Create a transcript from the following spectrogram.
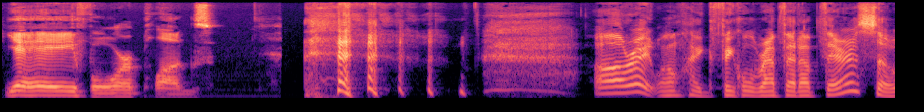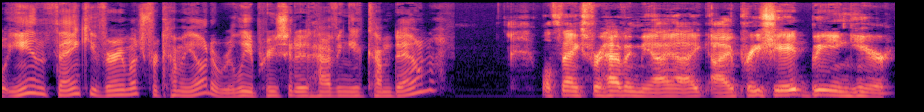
Yay for plugs. All right. Well, I think we'll wrap that up there. So, Ian, thank you very much for coming out. I really appreciated having you come down. Well, thanks for having me. I, I, I appreciate being here.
